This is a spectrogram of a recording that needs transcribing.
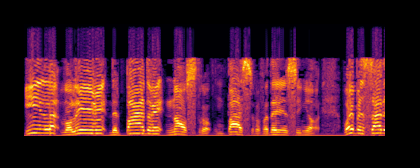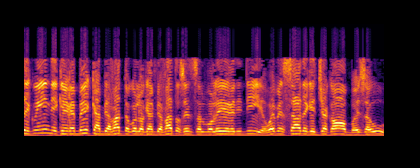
il volere del Padre nostro, un passero, fratelli del Signore. Voi pensate quindi che Rebecca abbia fatto quello che abbia fatto senza il volere di Dio? Voi pensate che Giacobbo, Esaù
